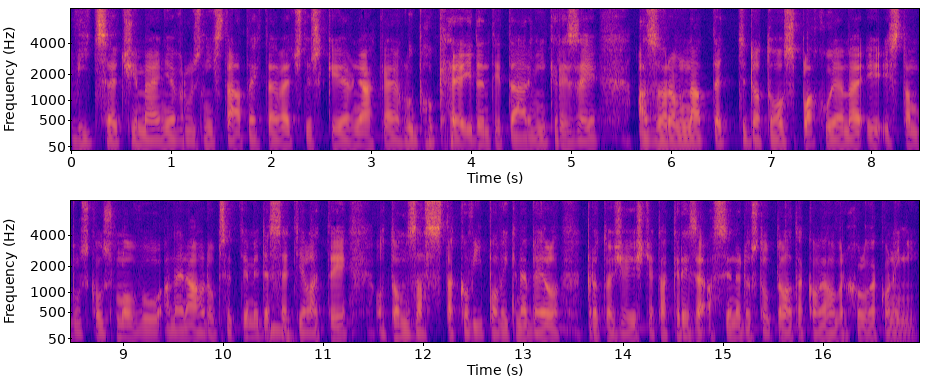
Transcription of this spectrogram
více či méně v různých státech té 4 je v nějaké hluboké identitární krizi a zrovna teď do toho splachujeme i istambulskou smlouvu a ne náhodou před těmi deseti lety o tom zas takový povyk nebyl, protože ještě ta krize asi nedostoupila takového vrcholu jako nyní.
